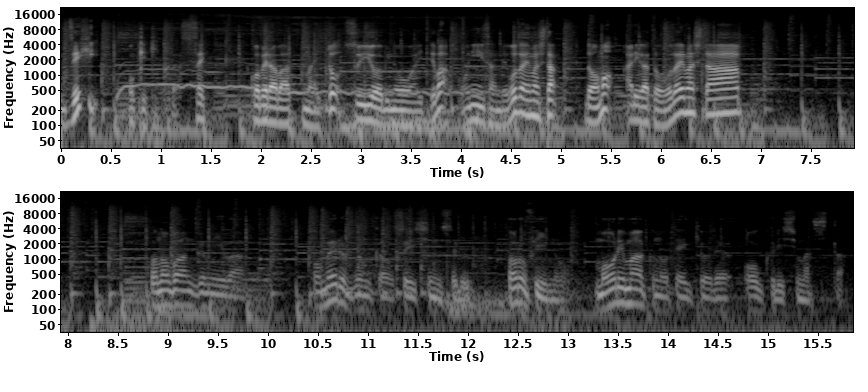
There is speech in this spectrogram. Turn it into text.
ぜひお聞きください。コベラバーツナイト水曜日のお相手はお兄さんでございました。どうもありがとうございました。この番組は褒める文化を推進するトロフィーの毛利マークの提供でお送りしました。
